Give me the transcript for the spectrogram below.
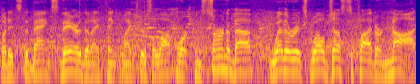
But it's the banks there that I think, Mike, there's a lot more concern about whether it's well justified or not.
